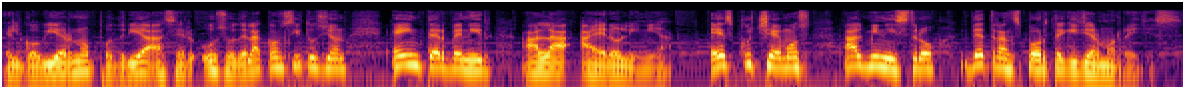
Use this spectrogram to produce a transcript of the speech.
el gobierno podría hacer uso de la Constitución e intervenir a la aerolínea. Escuchemos al ministro de Transporte Guillermo Reyes.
